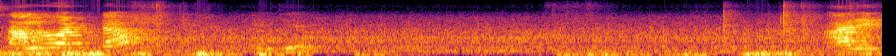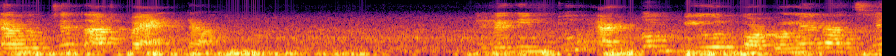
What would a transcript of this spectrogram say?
সালোয়ারটা, এই যে। আর এটা হচ্ছে তার প্যান্টটা। এটা কিন্তু একদম পিওর কটনের আছে।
